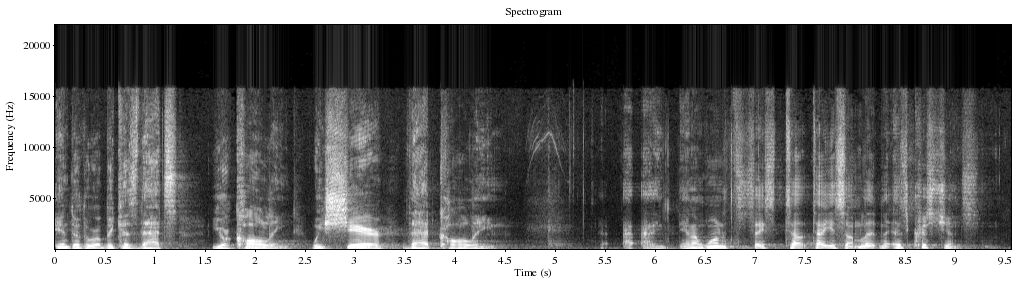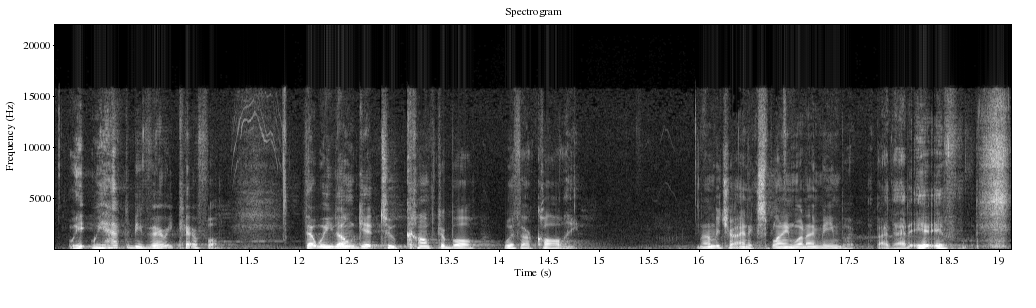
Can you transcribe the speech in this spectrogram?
into the world because that's your calling. We share that calling. I, and I want to say, tell, tell you something. As Christians, we, we have to be very careful that we don't get too comfortable with our calling. Let me try and explain what I mean by that. If,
